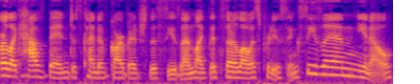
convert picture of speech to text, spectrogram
or like have been just kind of garbage this season. Like it's their lowest producing season, you know.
